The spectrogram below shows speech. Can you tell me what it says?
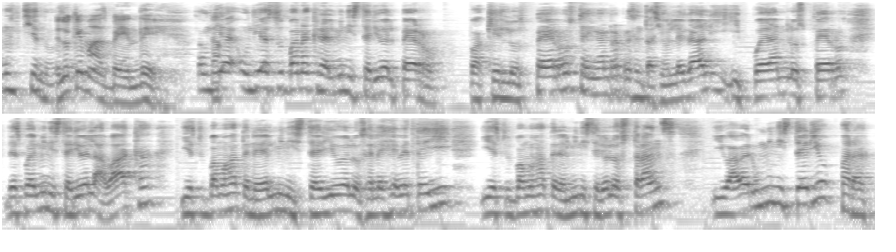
no entiendo. Es lo que más vende. O sea, un, día, un día estos van a crear el Ministerio del Perro. Para que los perros tengan representación legal y, y puedan los perros. Después el Ministerio de la Vaca. Y después vamos a tener el Ministerio de los LGBTI. Y después vamos a tener el Ministerio de los Trans. Y va a haber un ministerio para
